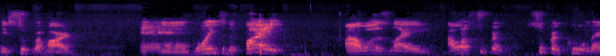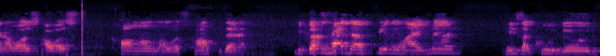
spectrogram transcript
it's super hard. And going to the fight, I was like I was super super cool, man. I was I was calm, I was confident because I had that feeling like, man, he's a cool dude.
